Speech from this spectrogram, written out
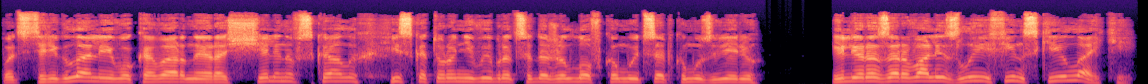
Подстерегла ли его коварная расщелина в скалах, из которой не выбраться даже ловкому и цепкому зверю? Или разорвали злые финские лайки?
